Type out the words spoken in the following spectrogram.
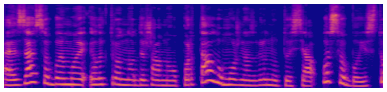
Е, Засобами електронного державного порталу можна звернутися особисто,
